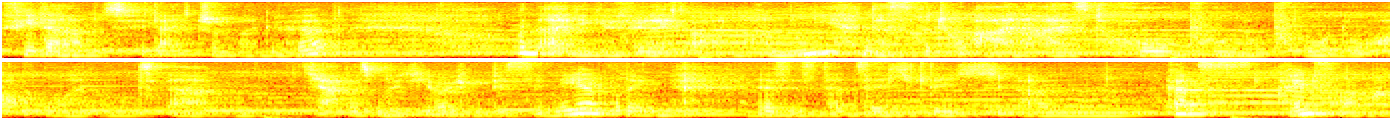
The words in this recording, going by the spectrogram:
Viele haben es vielleicht schon mal gehört und einige vielleicht auch noch nie. Das Ritual heißt Ho'oponopono und ähm, ja, das möchte ich euch ein bisschen näher bringen. Es ist tatsächlich ähm, ganz einfach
